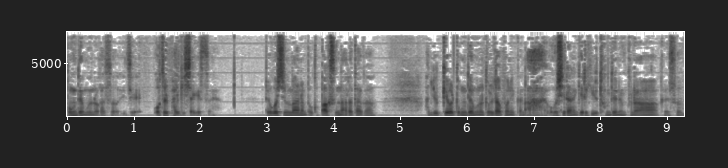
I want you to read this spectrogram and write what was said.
동대문으로 가서 이제 옷을 팔기 시작했어요. 150만 원 받고 박스 나르다가 한 6개월 동대문을 돌다 보니까 아 옷이라는 게 이렇게 유통되는구나. 그래서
